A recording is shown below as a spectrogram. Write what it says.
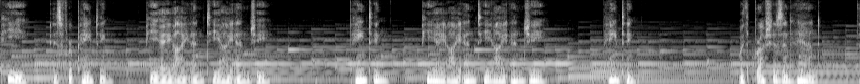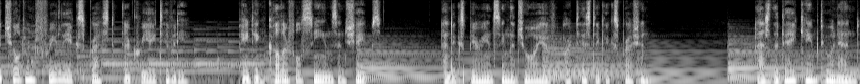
P is for painting, P A I N T I N G. Painting, P A I N T I N G. Painting. With brushes in hand, the children freely expressed their creativity, painting colorful scenes and shapes, and experiencing the joy of artistic expression. As the day came to an end,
